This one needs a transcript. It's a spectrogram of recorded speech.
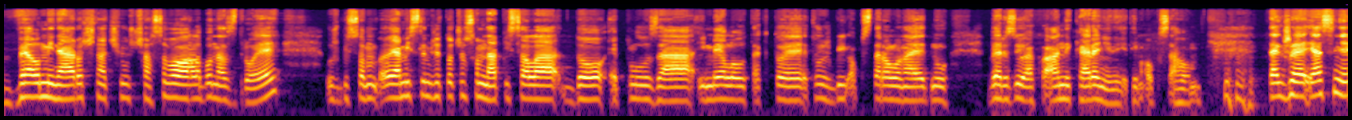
veľmi náročná, či už časovo alebo na zdroje. Uh, už by som, ja myslím, že to, čo som napísala do Apple za e-mailov, tak to, je, to už by obstaralo na jednu verziu ako Anny Kareniny tým obsahom. Takže ja si ne,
